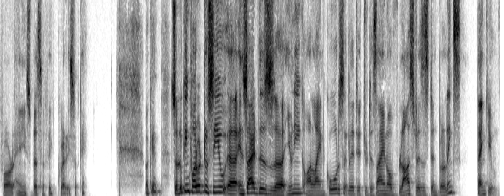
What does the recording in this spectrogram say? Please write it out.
for any specific queries, okay? Okay, so looking forward to see you uh, inside this uh, unique online course related to design of blast resistant buildings. Thank you.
